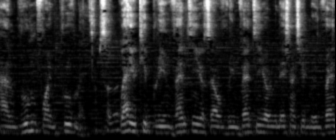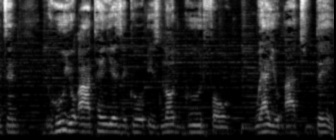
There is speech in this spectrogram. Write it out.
and room for improvement. Absolutely. Where you keep reinventing yourself, reinventing your relationship, reinventing who you are 10 years ago is not good for where you are today.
